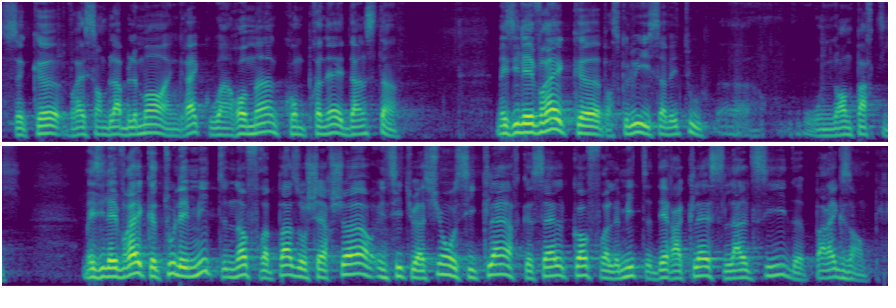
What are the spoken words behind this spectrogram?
ce que vraisemblablement un grec ou un romain comprenait d'instinct. Mais il est vrai que, parce que lui, il savait tout, euh, ou une grande partie, mais il est vrai que tous les mythes n'offrent pas aux chercheurs une situation aussi claire que celle qu'offre le mythe d'Héraclès l'Alcide, par exemple.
